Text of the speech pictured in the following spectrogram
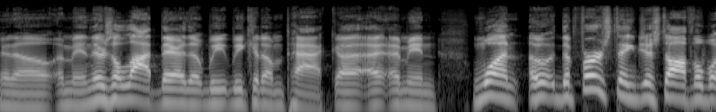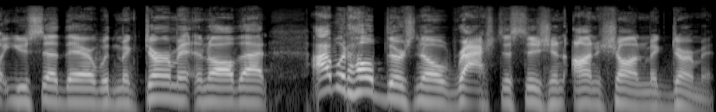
You know, I mean, there's a lot there that we, we could unpack. Uh, I, I, mean, one, oh, the first thing, just off of what you said there with McDermott and all that, I would hope there's no rash decision on Sean McDermott.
